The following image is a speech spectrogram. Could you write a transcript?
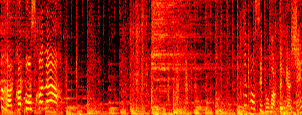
Rattrapons ce renard. Tu pensais pouvoir te cacher?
